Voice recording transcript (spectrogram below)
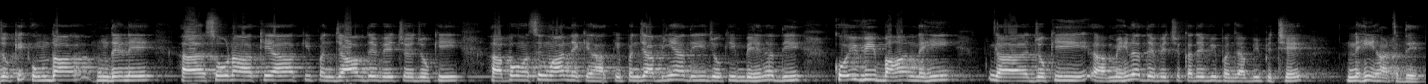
ਜੋ ਕਿ ਉਮਦਾ ਹੁੰਦੇ ਨੇ ਸੋ ਉਹਨਾਂ ਆਖਿਆ ਕਿ ਪੰਜਾਬ ਦੇ ਵਿੱਚ ਜੋ ਕਿ ਭਗਵੰਤ ਸਿੰਘ ਮਾਨ ਨੇ ਕਿਹਾ ਕਿ ਪੰਜਾਬੀਆਂ ਦੀ ਜੋ ਕਿ ਮਿਹਨਤ ਦੀ ਕੋਈ ਵੀ ਬਾਹ ਨਹੀਂ ਜੋ ਕਿ ਮਿਹਨਤ ਦੇ ਵਿੱਚ ਕਦੇ ਵੀ ਪੰਜਾਬੀ ਪਿੱਛੇ ਨਹੀਂ ਹਟਦੇ।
